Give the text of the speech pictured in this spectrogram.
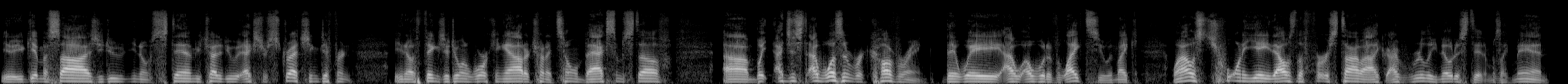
You know, you get massage. You do you know stem. You try to do extra stretching, different you know things you're doing working out or trying to tone back some stuff. Um, but I just I wasn't recovering the way I, I would have liked to. And like when I was 28, that was the first time I I really noticed it and was like, man,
